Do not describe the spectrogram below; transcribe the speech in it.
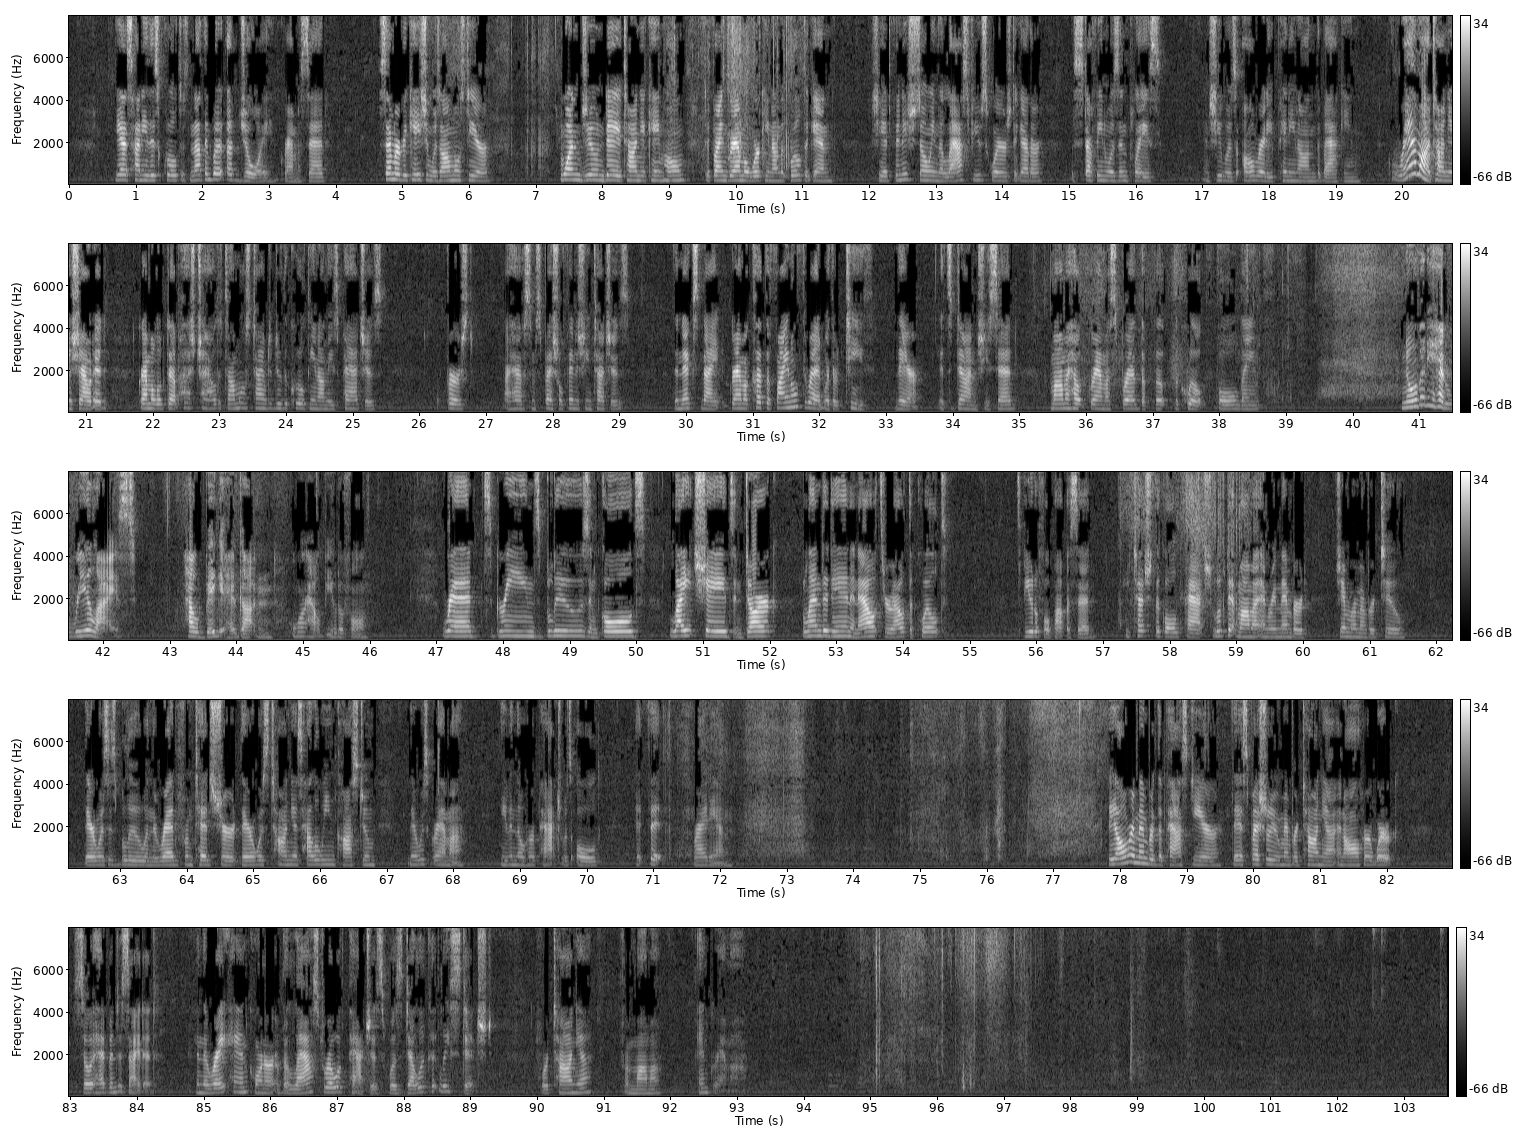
Yes, honey, this quilt is nothing but a joy, Grandma said. Summer vacation was almost here. One June day, Tanya came home to find Grandma working on the quilt again. She had finished sewing the last few squares together. The stuffing was in place, and she was already pinning on the backing. Grandma! Tanya shouted. Grandma looked up. Hush, child, it's almost time to do the quilting on these patches. But first, I have some special finishing touches. The next night, Grandma cut the final thread with her teeth. There, it's done, she said. Mama helped Grandma spread the, the quilt full length. Nobody had realized how big it had gotten or how beautiful. Reds, greens, blues, and golds, light shades and dark, blended in and out throughout the quilt. It's beautiful, Papa said. He touched the gold patch, looked at Mama, and remembered. Jim remembered too. There was his blue and the red from Ted's shirt. There was Tanya's Halloween costume. There was Grandma, even though her patch was old. It fit right in. They all remembered the past year. They especially remembered Tanya and all her work. So it had been decided. In the right hand corner of the last row of patches was delicately stitched for Tanya, from Mama, and Grandma.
